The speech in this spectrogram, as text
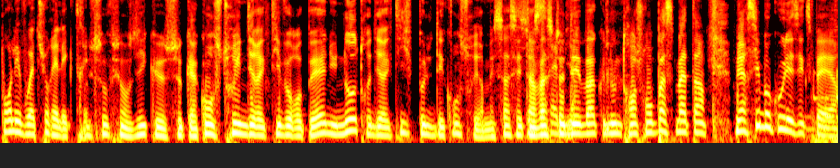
pour les voitures électriques. Sauf si on se dit que ce qu'a construit une directive européenne, une autre directive peut le déconstruire. Mais ça, c'est Ce un vaste débat que nous ne trancherons pas ce matin. Merci beaucoup les experts.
